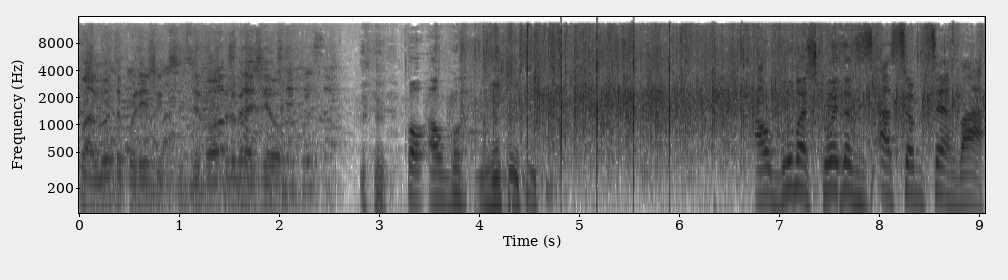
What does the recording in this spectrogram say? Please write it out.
com a luta política que se desenvolve no Brasil. Bom, algum... algumas coisas a se observar.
